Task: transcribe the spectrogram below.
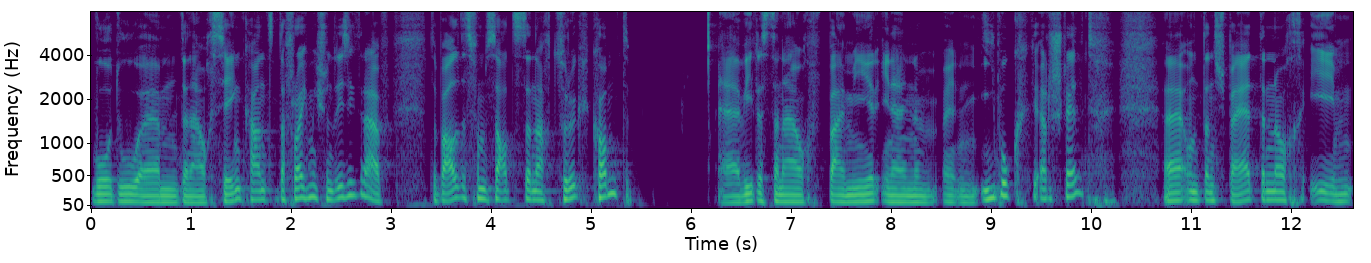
wo du ähm, dann auch sehen kannst. Da freue ich mich schon riesig drauf. Sobald es vom Satz danach zurückkommt, äh, wird es dann auch bei mir in einem E-Book erstellt. Äh, und dann später noch im,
